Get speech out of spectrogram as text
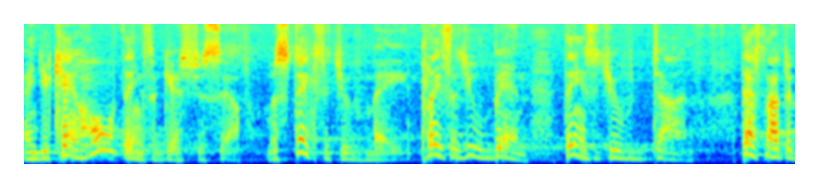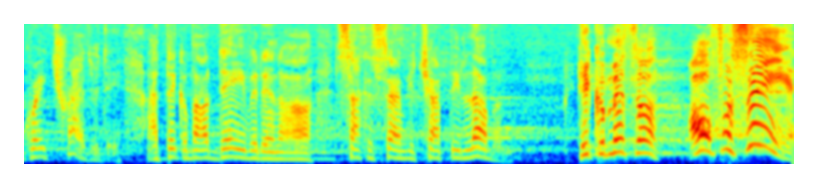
and you can't hold things against yourself. Mistakes that you've made, places you've been, things that you've done. That's not the great tragedy. I think about David in uh, 2 Samuel chapter 11. He commits an awful sin.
